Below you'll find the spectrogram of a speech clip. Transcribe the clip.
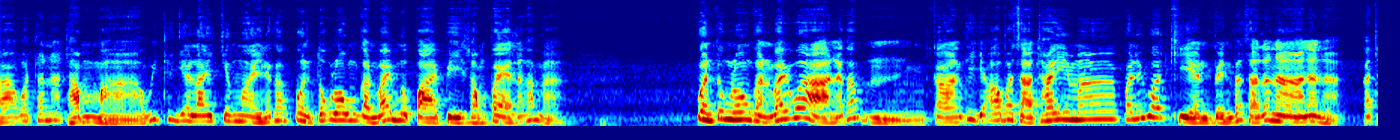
าวัฒนธรรมมหาวิทยาลัยเชียงใหม่นะครับเปิ้นตกลงกันไว้เมื่อปลายปี 28 นะครับอ่า เปิ้นต้องลงกันไว้ว่านะครับอการที่จะเอาภาษาไทยมาปริวัติเขียนเป็นภาษาละนานั่นน่ะกระท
